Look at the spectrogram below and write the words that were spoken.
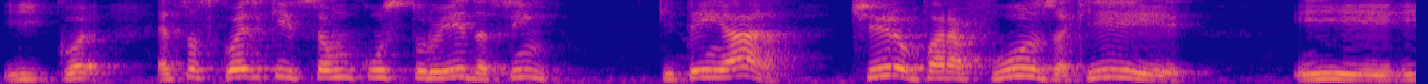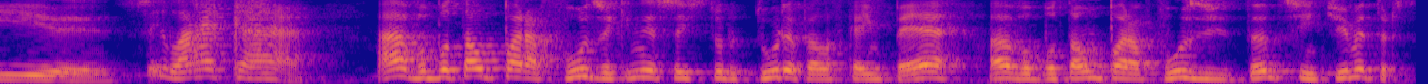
E co essas coisas que são construídas assim. Que tem, ah, tira o parafuso aqui e, e sei lá, cara. Ah, vou botar um parafuso aqui nessa estrutura para ela ficar em pé. Ah, vou botar um parafuso de tantos centímetros.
